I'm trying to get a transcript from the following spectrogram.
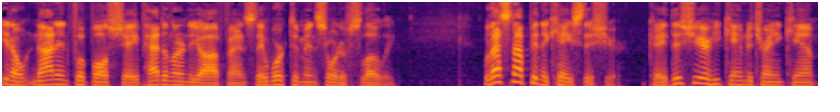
you know not in football shape, had to learn the offense. They worked him in sort of slowly. Well, that's not been the case this year. Okay, this year he came to training camp.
